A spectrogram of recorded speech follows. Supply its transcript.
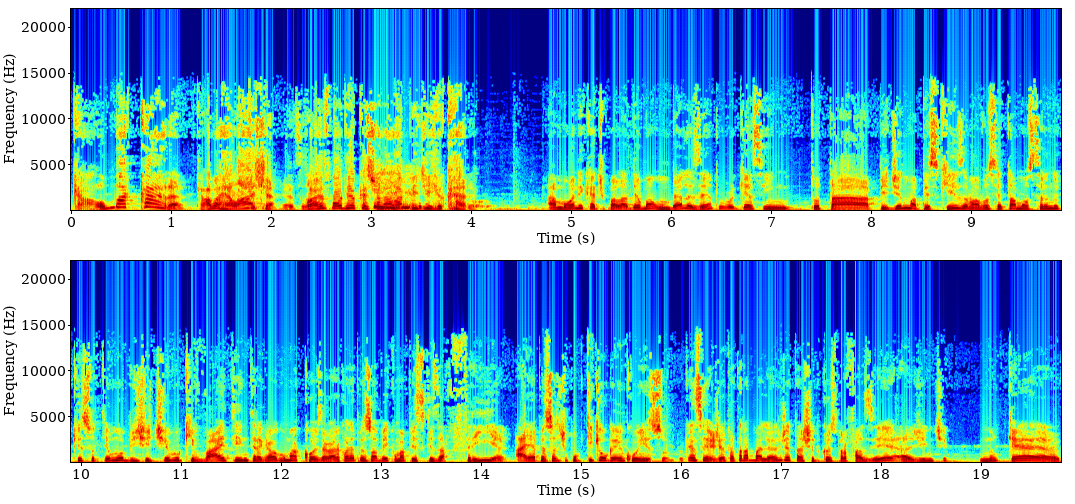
calma, cara. Calma, relaxa. Eu só respondi o questionário rapidinho, cara. a Mônica, tipo, ela deu uma- um belo exemplo, porque assim, tu tá pedindo uma pesquisa, mas você tá mostrando que isso tem um objetivo que vai te entregar alguma coisa. Agora, quando a pessoa vem com uma pesquisa fria, aí a pessoa, tipo, o que, que eu ganho com isso? Porque assim, a gente tá trabalhando, já tá cheio de coisa pra fazer, a gente não quer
